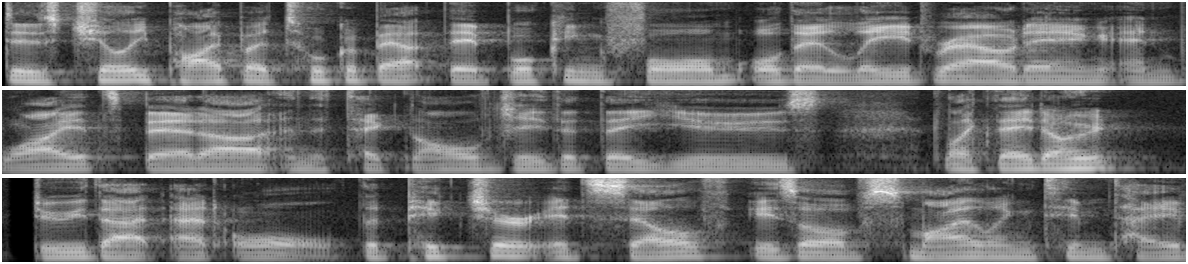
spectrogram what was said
does Chili Piper talk about their booking form or their lead routing and why it's better and the technology that they use. Like they don't do that at all. The picture itself is of smiling Tim Ta-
